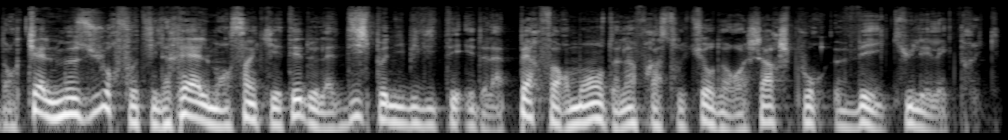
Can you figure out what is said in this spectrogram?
Dans quelle mesure faut-il réellement s'inquiéter de la disponibilité et de la performance de l'infrastructure de recharge pour véhicules électriques?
